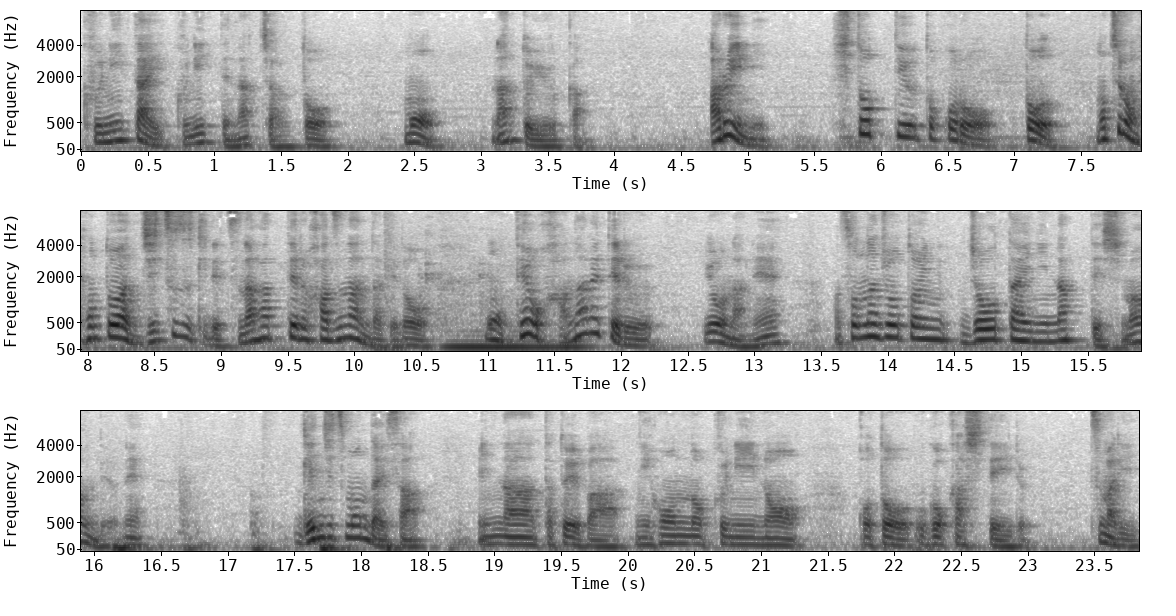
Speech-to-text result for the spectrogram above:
国対国ってなっちゃうともう何というかある意味人っていうところともちろん本当は地続きでつながってるはずなんだけどもう手を離れてるようなねそんな状態に状態になってしまうんだよね。現実問題さみんな例えば日本の国のことを動かしている。つまり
